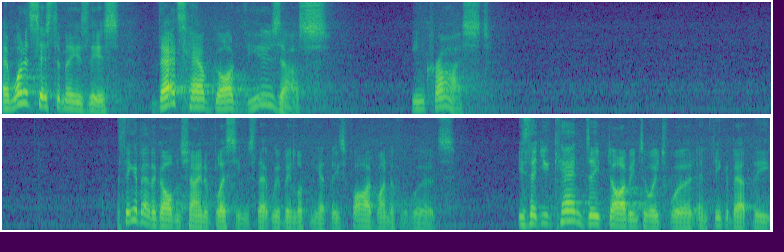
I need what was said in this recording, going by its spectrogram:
And what it says to me is this that's how God views us in Christ. Thing about the golden chain of blessings that we've been looking at, these five wonderful words, is that you can deep dive into each word and think about the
